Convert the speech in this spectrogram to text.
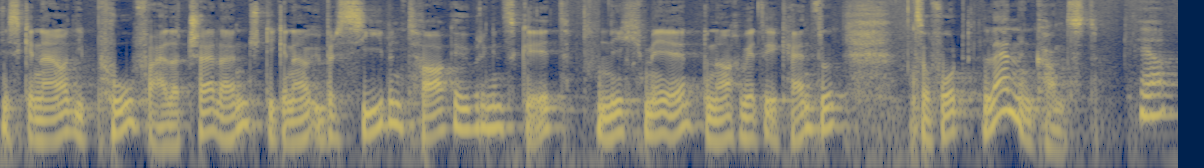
ist genau die Profiler Challenge, die genau über sieben Tage übrigens geht, nicht mehr danach wird sie gecancelt, sofort lernen kannst. Ja.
